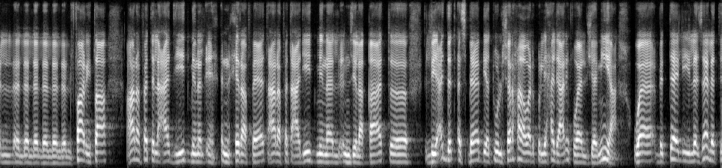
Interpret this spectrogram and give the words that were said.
الفارطة عرفت العديد من الانحرافات عرفت عديد من الانزلاقات آه، لعدة أسباب يطول شرحها وعلى كل حال يعرفها الجميع. وبالتالي لا زالت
